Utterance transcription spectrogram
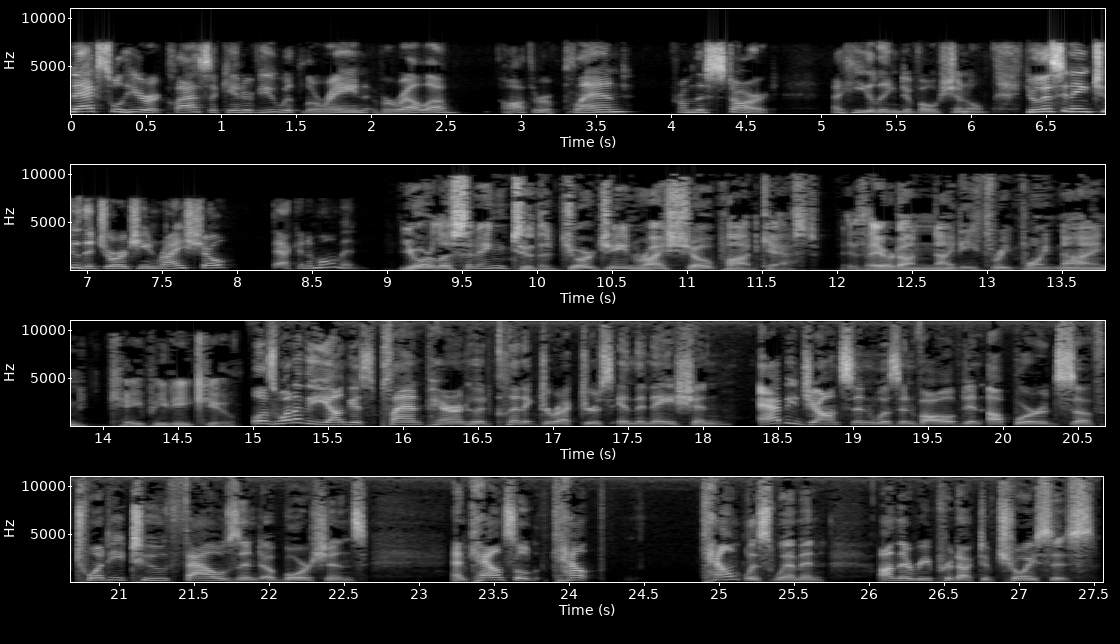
Next, we'll hear a classic interview with Lorraine Varela, author of Planned from the Start, a healing devotional. You're listening to The Georgene Rice Show. Back in a moment. You're listening to the Georgene Rice Show podcast. It's aired on 93.9 KPDQ. Well, as one of the youngest Planned Parenthood clinic directors in the nation, Abby Johnson was involved in upwards of 22,000 abortions and counseled count, countless women on their reproductive choices.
